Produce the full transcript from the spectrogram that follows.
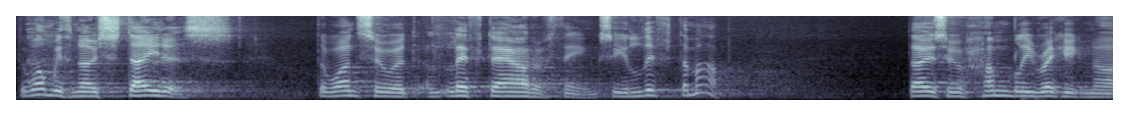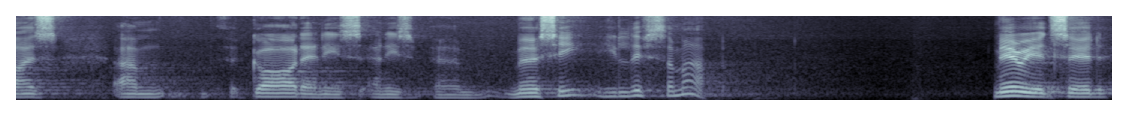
the one with no status, the ones who are left out of things. He lift them up. Those who humbly recognise um, God and His, and his um, mercy, He lifts them up. Mary had said,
